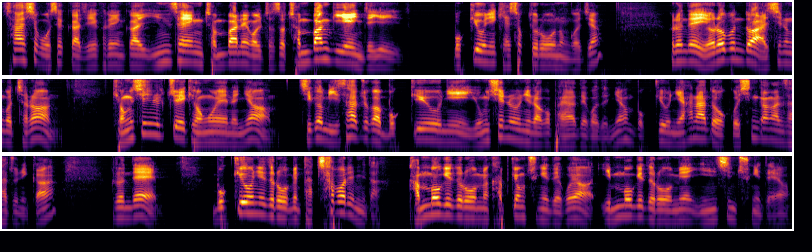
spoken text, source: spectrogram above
45세까지 그러니까 인생 전반에 걸쳐서 전반기에 이제 이 목기운이 계속 들어오는 거죠. 그런데 여러분도 아시는 것처럼 경신일주의 경우에는요. 지금 이 사주가 목기운이 용신운이라고 봐야 되거든요. 목기운이 하나도 없고 신강한 사주니까. 그런데 목기운이 들어오면 다 차버립니다. 갑목이 들어오면 갑경충이 되고요. 임목이 들어오면 인신충이 돼요.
